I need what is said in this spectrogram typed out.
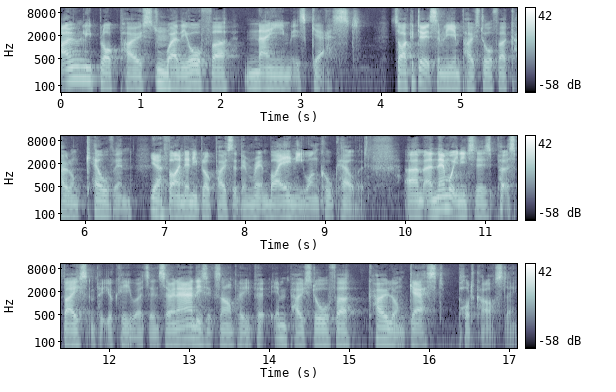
only blog posts Hmm. where the author name is guest. So I could do it similarly in post author colon Kelvin Yeah. and find any blog posts that have been written by anyone called Kelvin. Um, and then what you need to do is put a space and put your keywords in. So in Andy's example, you put in post author colon guest podcasting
